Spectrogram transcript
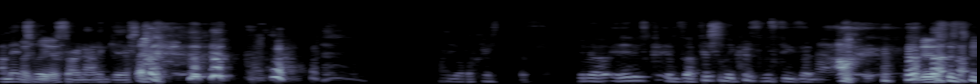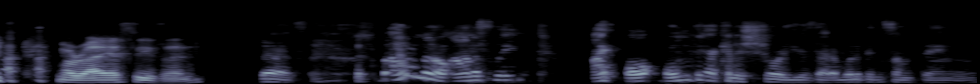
I meant A it, gift? sorry, not a gift. Your Christmas. You know, it is it's officially Christmas season now. It is Mariah season. yes. But I don't know, honestly. I all, only thing I can assure you is that it would have been something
